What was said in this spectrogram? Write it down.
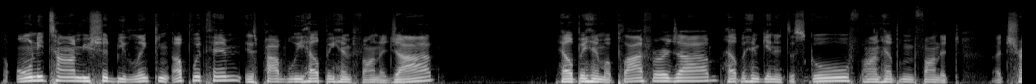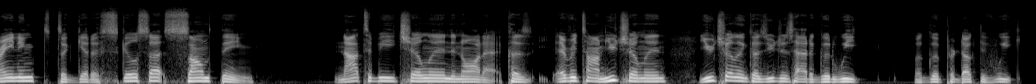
the only time you should be linking up with him is probably helping him find a job, helping him apply for a job, helping him get into school, on helping him find a, a training to get a skill set, something. Not to be chilling and all that. Because every time you chilling, you chilling because you just had a good week, a good productive week.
